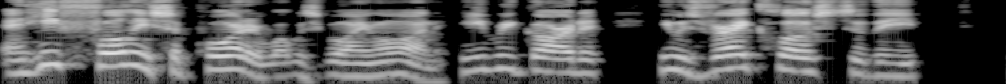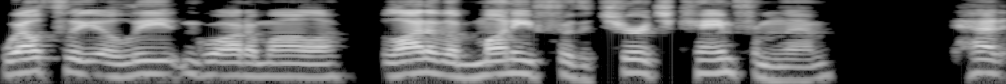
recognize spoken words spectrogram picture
And he fully supported what was going on. He regarded, he was very close to the wealthy elite in Guatemala. A lot of the money for the church came from them. Had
